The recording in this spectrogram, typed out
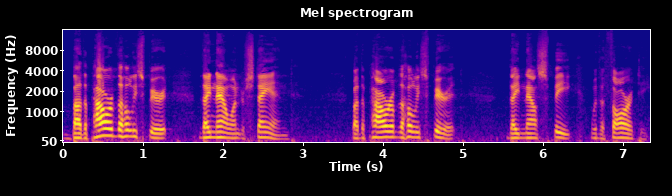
By the power of the Holy Spirit, they now understand. By the power of the Holy Spirit, they now speak with authority.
